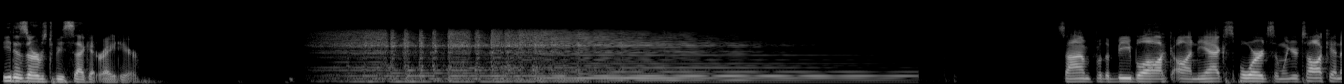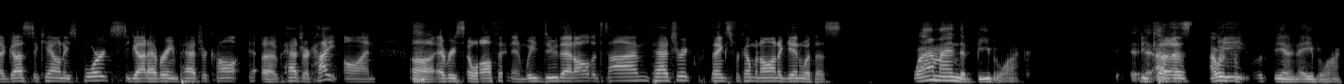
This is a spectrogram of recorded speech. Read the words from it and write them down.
he deserves to be second right here. Time for the B block on Yak Sports, and when you're talking Augusta County sports, you got to bring Patrick uh, Patrick Hite on uh, every so often, and we do that all the time. Patrick, thanks for coming on again with us. Why am I in the B block? I would- Because I would, we- prefer to be in an A block.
